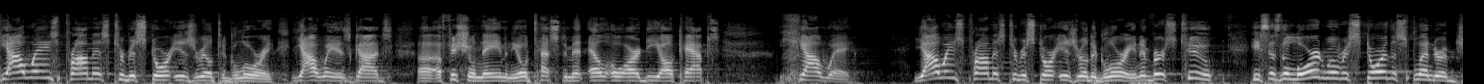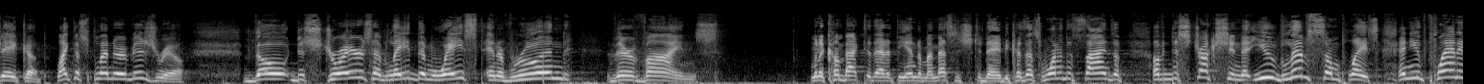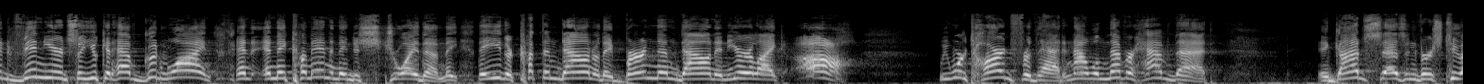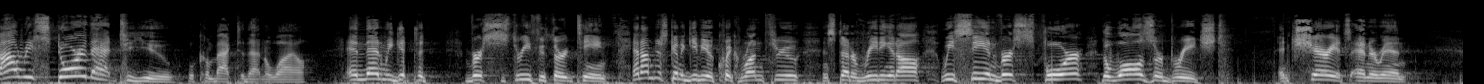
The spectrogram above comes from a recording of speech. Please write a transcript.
Yahweh's promise to restore Israel to glory. Yahweh is God's uh, official name in the Old Testament, L O R D, all caps. Yahweh. Yahweh's promise to restore Israel to glory. And in verse 2, he says, The Lord will restore the splendor of Jacob, like the splendor of Israel, though destroyers have laid them waste and have ruined their vines. I'm going to come back to that at the end of my message today because that's one of the signs of, of destruction that you've lived someplace and you've planted vineyards so you could have good wine and, and they come in and they destroy them. They, they either cut them down or they burn them down and you're like, ah. Oh, we worked hard for that, and now we'll never have that. And God says in verse 2, I'll restore that to you. We'll come back to that in a while. And then we get to verses 3 through 13. And I'm just going to give you a quick run through instead of reading it all. We see in verse 4, the walls are breached and chariots enter in.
